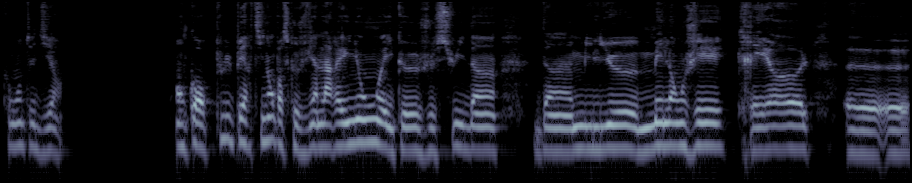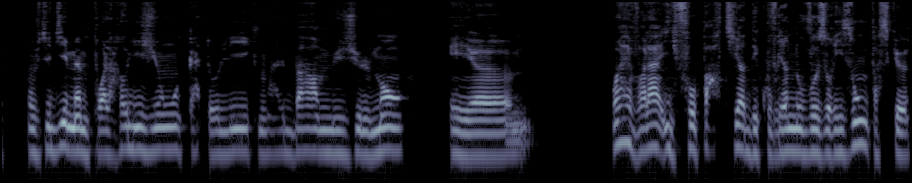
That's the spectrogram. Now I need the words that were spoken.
comment te dire, encore plus pertinent parce que je viens de la Réunion et que je suis d'un d'un milieu mélangé, créole, euh, euh, comme je te dis, même pour la religion, catholique, malbar, musulman. Et euh, ouais, voilà, il faut partir découvrir de nouveaux horizons parce que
